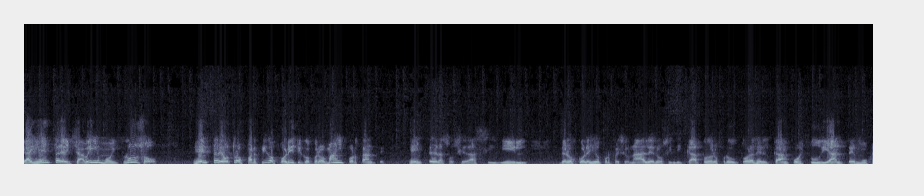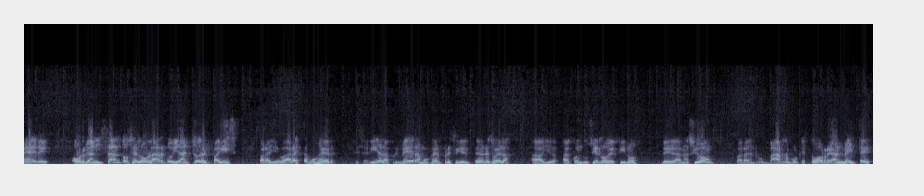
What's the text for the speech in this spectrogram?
Hay gente del chavismo incluso, gente de otros partidos políticos, pero más importante, gente de la sociedad civil, de los colegios profesionales, los sindicatos, de los productores del campo, estudiantes, mujeres, organizándose a lo largo y ancho del país para llevar a esta mujer, que sería la primera mujer presidente de Venezuela, a, a conducir los destinos de la nación para enrumbarlo, porque esto realmente,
